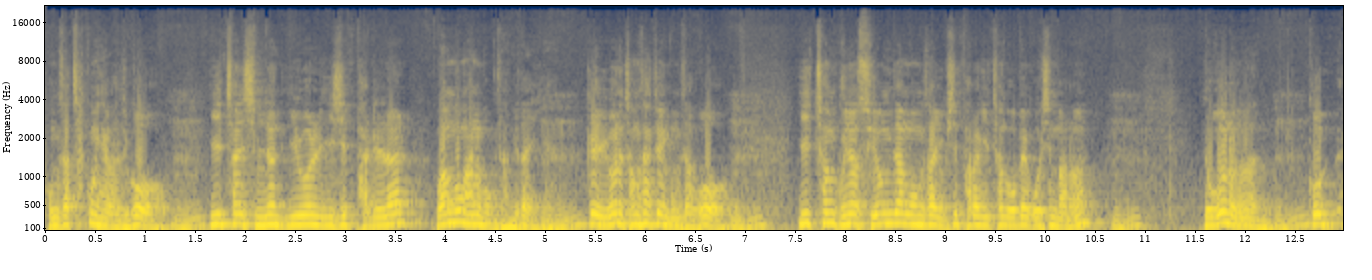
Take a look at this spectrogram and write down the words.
공사 착공해가지고 음. 2010년 2월 28일 날 완공하는 공사입니다 이게. 음. 그 이거는 정상적인 공사고 음흠. 2009년 수영장 공사 68억 2,550만 원. 음흠. 요거는 음. 그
